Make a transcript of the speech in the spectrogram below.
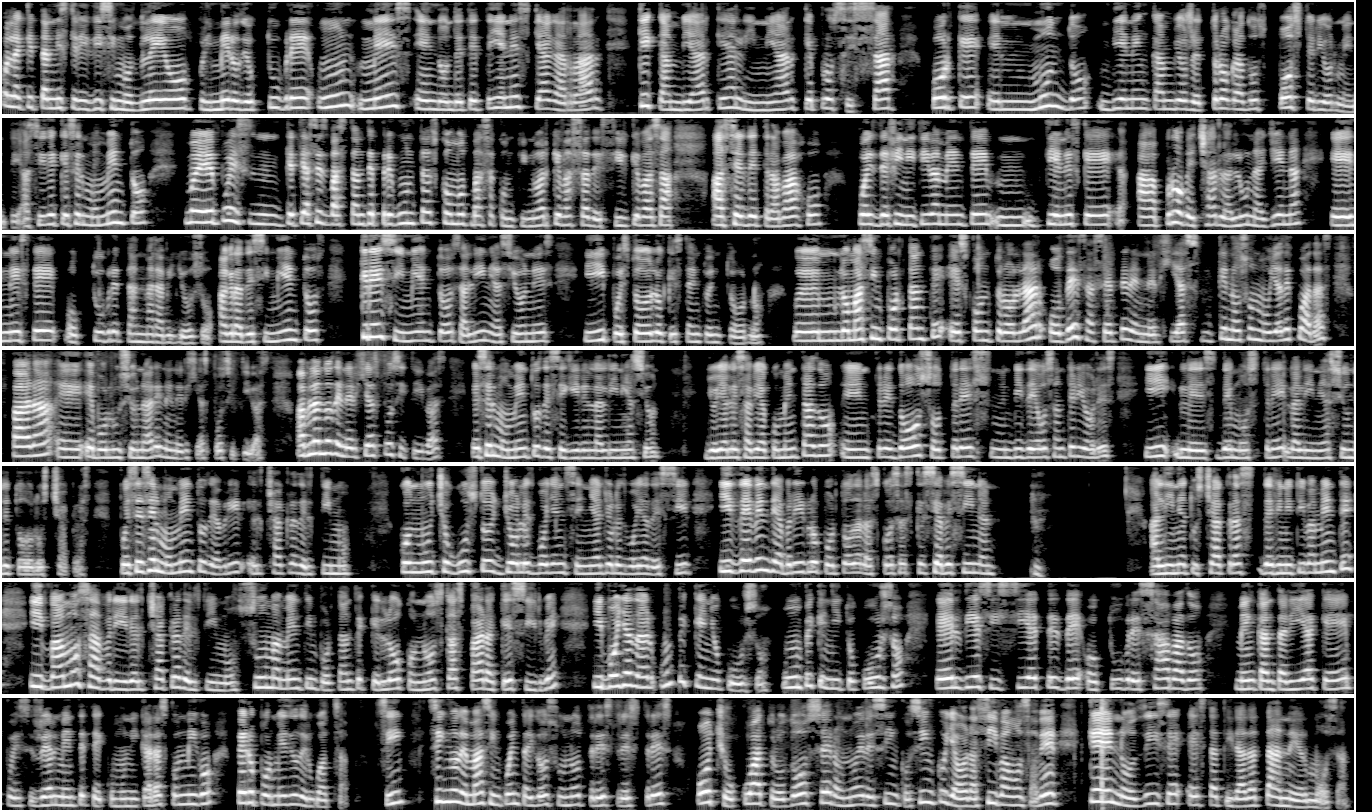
Hola, ¿qué tal mis queridísimos Leo? Primero de octubre, un mes en donde te tienes que agarrar, que cambiar, que alinear, que procesar, porque el mundo viene en cambios retrógrados posteriormente. Así de que es el momento, eh, pues, que te haces bastante preguntas, cómo vas a continuar, qué vas a decir, qué vas a hacer de trabajo pues definitivamente mm, tienes que aprovechar la luna llena en este octubre tan maravilloso. Agradecimientos, crecimientos, alineaciones y pues todo lo que está en tu entorno. Em, lo más importante es controlar o deshacerte de energías que no son muy adecuadas para eh, evolucionar en energías positivas. Hablando de energías positivas, es el momento de seguir en la alineación. Yo ya les había comentado entre dos o tres videos anteriores y les demostré la alineación de todos los chakras. Pues es el momento de abrir el chakra del timo. Con mucho gusto yo les voy a enseñar, yo les voy a decir y deben de abrirlo por todas las cosas que se avecinan. Alinea tus chakras definitivamente y vamos a abrir el chakra del timo. Sumamente importante que lo conozcas para qué sirve. Y voy a dar un pequeño curso, un pequeñito curso el 17 de octubre, sábado. Me encantaría que pues realmente te comunicaras conmigo, pero por medio del WhatsApp, ¿sí? Signo de más 52 1 333 8420955 y ahora sí vamos a ver qué nos dice esta tirada tan hermosa.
